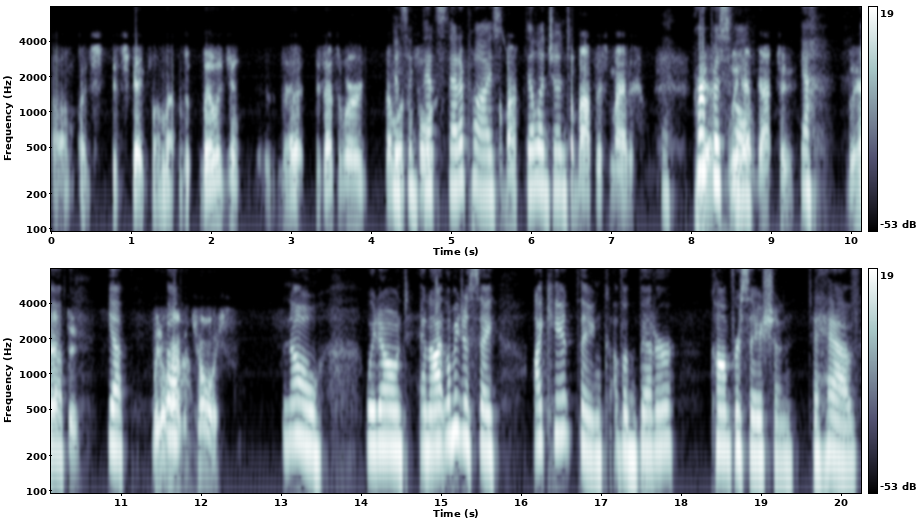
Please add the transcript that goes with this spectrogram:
uh, it escapes my mouth, diligent, that, is that the word I'm that's looking a, for? That applies. About, Diligent. About this matter. Yeah. Purposeful. Yes, we have got to. Yeah. We have yeah. to. Yeah. We don't well, have a choice. No, we don't. And I let me just say, I can't think of a better conversation to have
